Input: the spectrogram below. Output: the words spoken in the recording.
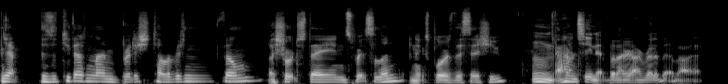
Yeah. There's a 2009 British television film, A Short Stay in Switzerland, and explores this issue. Mm, I haven't seen it, but I, I read a bit about it.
